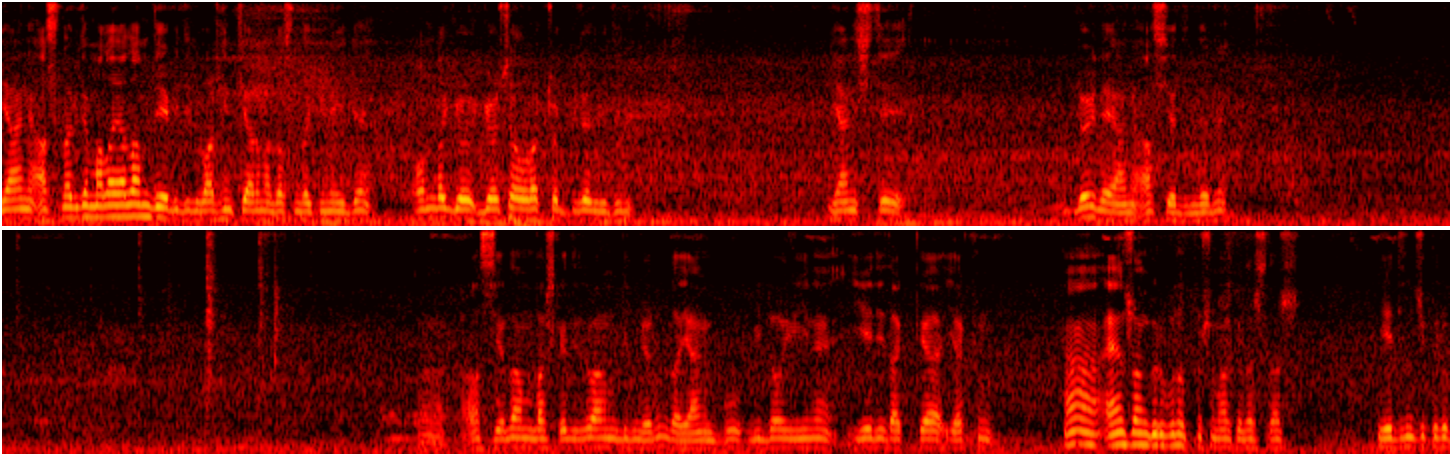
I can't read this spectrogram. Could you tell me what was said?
Yani aslında bir de Malayalam diye bir dil var Hint Yarımadası'nda güneyde. Onu da gö- görsel olarak çok güzel bir dil. Yani işte böyle yani Asya dilleri. Ee, Asya'dan başka dil var mı bilmiyorum da yani bu videoyu yine 7 dakika yakın Ha en son grubu unutmuşum arkadaşlar. 7. grup.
